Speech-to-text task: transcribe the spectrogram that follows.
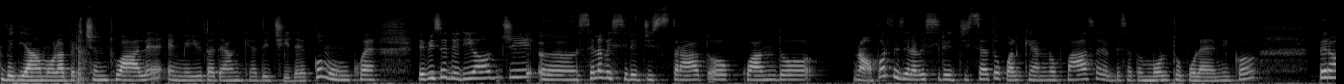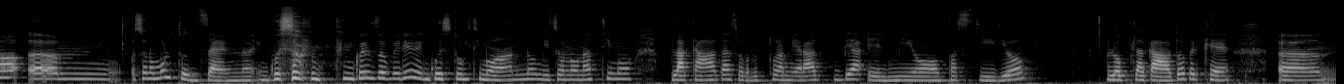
vediamo la percentuale e mi aiutate anche a decidere. Comunque, l'episodio di oggi, uh, se l'avessi registrato quando... No, forse se l'avessi registrato qualche anno fa sarebbe stato molto polemico, però um, sono molto zen in questo, in questo periodo, in quest'ultimo anno, mi sono un attimo placata, soprattutto la mia rabbia e il mio fastidio l'ho placato perché, um,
